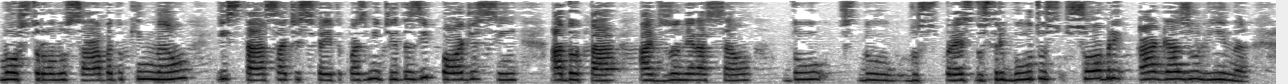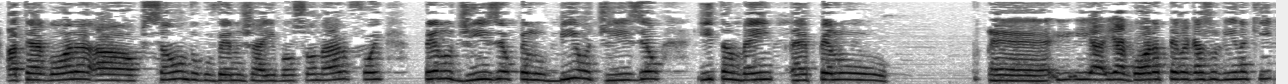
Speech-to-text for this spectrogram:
mostrou no sábado que não está satisfeito com as medidas e pode sim adotar a desoneração do, do, dos preços dos tributos sobre a gasolina. Até agora, a opção do governo Jair Bolsonaro foi pelo diesel, pelo biodiesel e também é, pelo é, e, e agora pela gasolina, que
